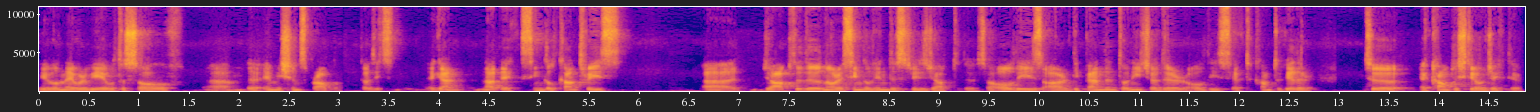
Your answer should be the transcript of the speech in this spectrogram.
we will never be able to solve um, the emissions problem because it's again not a single country's uh, job to do nor a single industry's job to do. So all these are dependent on each other. All these have to come together to accomplish the objective.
